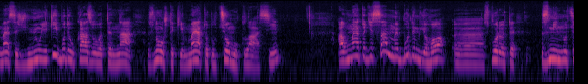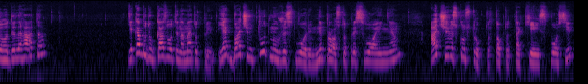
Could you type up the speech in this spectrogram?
message new, який буде вказувати на знову ж таки метод у цьому класі. А в методі сам ми будемо його е, створювати змінну цього делегата. Яка буде вказувати на метод print. Як бачимо, тут ми вже створюємо не просто присвоєнням, а через конструктор. Тобто такий спосіб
